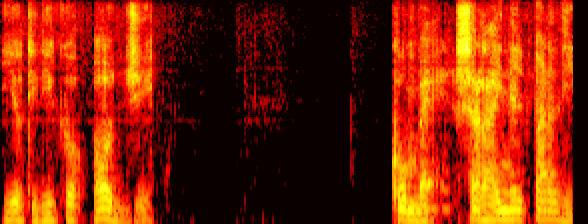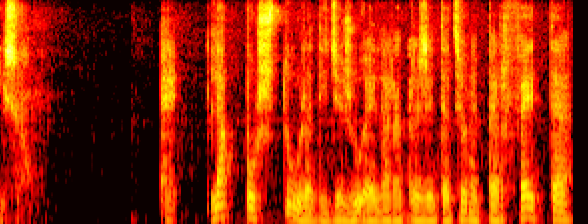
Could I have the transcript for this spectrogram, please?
io ti dico oggi con me sarai nel paradiso. La postura di Gesù è la rappresentazione perfetta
